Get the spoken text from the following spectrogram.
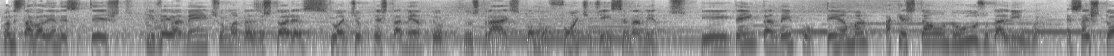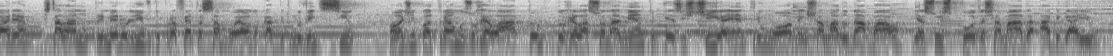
Quando estava lendo esse texto, me veio à mente uma das histórias que o Antigo Testamento nos traz como fonte de ensinamentos. E tem também por tema a questão do uso da língua. Essa história está lá no primeiro livro do profeta Samuel, no capítulo 25, onde encontramos o relato do relacionamento que existia entre um homem chamado Nabal e a sua esposa chamada Abigail.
